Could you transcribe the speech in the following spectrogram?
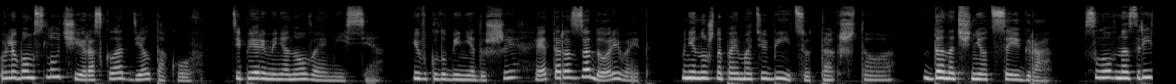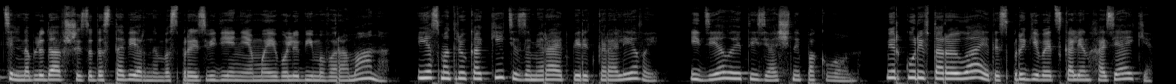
В любом случае, расклад дел таков. Теперь у меня новая миссия. И в глубине души это раззадоривает. Мне нужно поймать убийцу, так что... Да начнется игра. Словно зритель, наблюдавший за достоверным воспроизведением моего любимого романа, я смотрю, как Кити замирает перед королевой и делает изящный поклон. Меркурий второй лает и спрыгивает с колен хозяйки,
